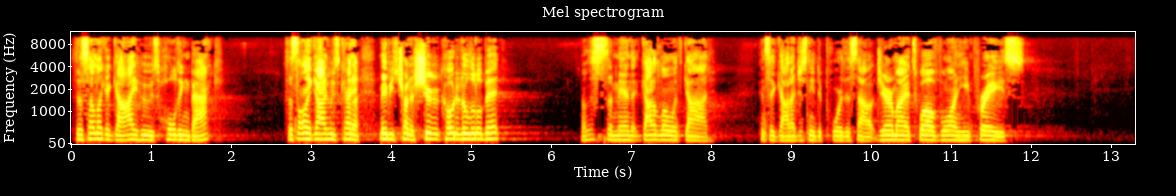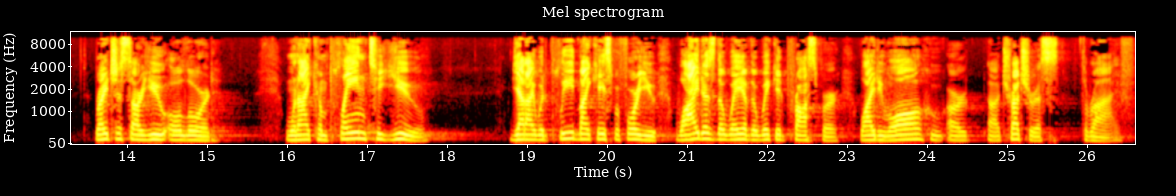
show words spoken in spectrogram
Does that sound like a guy who's holding back? Does that sound like a guy who's kind of maybe trying to sugarcoat it a little bit? No, this is a man that got alone with God and said, God, I just need to pour this out. Jeremiah 12, 1, he prays, Righteous are you, O Lord, when I complain to you, yet I would plead my case before you. Why does the way of the wicked prosper? Why do all who are uh, treacherous thrive?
